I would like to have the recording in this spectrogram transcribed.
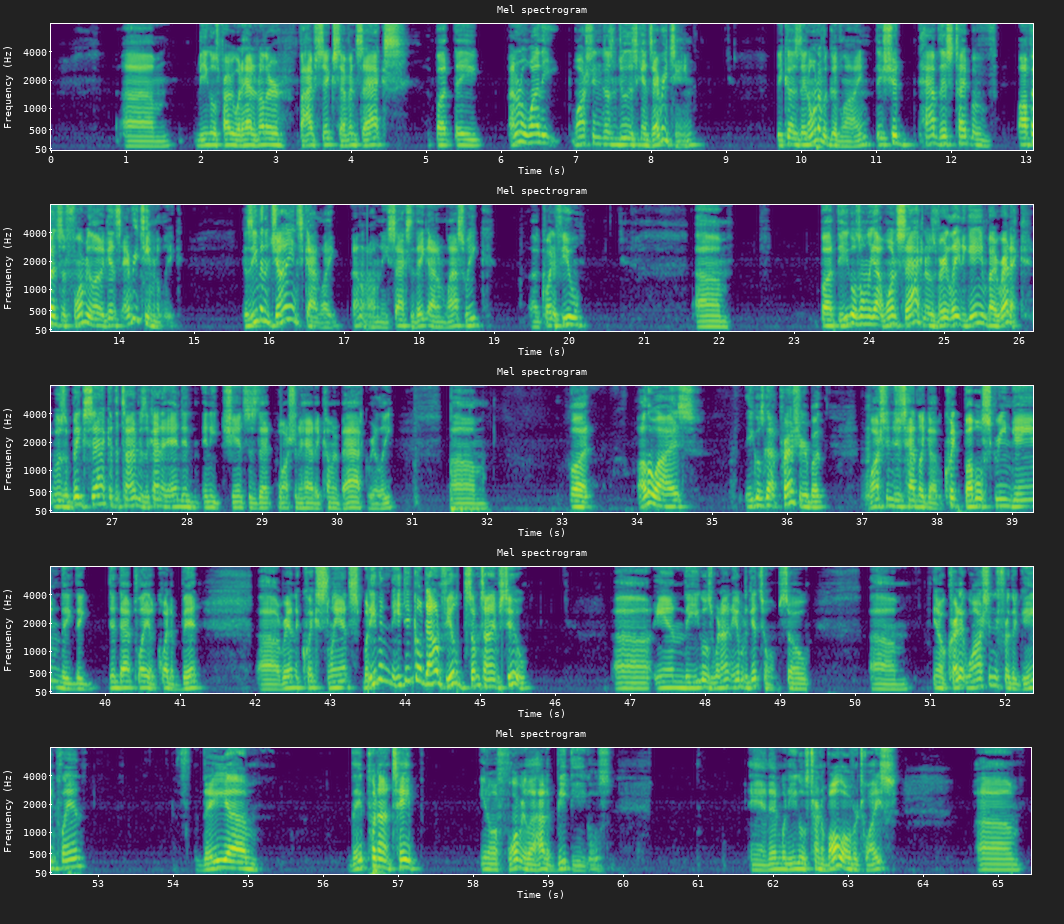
um, the Eagles probably would have had another five, six, seven sacks. But they, I don't know why the Washington doesn't do this against every team because they don't have a good line. They should have this type of offensive formula against every team in the league. Because even the Giants got like I don't know how many sacks did they got them last week, uh, quite a few. Um, but the Eagles only got one sack, and it was very late in the game by Reddick. It was a big sack at the time because it kind of ended any chances that Washington had of coming back, really. Um, but otherwise, Eagles got pressure, but Washington just had like a quick bubble screen game. They they did that play quite a bit. Uh, ran the quick slants, but even he did go downfield sometimes too. Uh, and the Eagles were not able to get to him. So, um, you know, credit Washington for the game plan. They um, they put on tape, you know, a formula how to beat the Eagles. And then when the Eagles turn the ball over twice, um,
